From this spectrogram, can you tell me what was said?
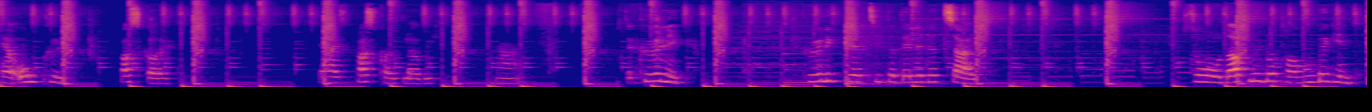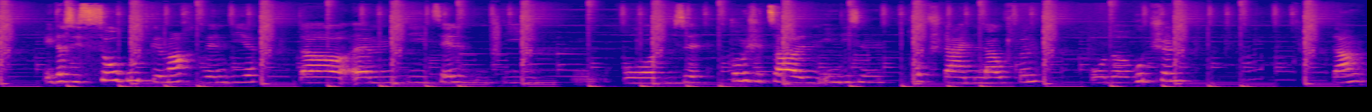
Der Onkel. Pascal. Der heißt Pascal, glaube ich. Nein. Der König. Zitadelle der Zeit. So, Datenübertragung beginnt. Ey, das ist so gut gemacht, wenn dir da ähm, die Zellen, die vor diese komische Zahlen in diesen Tropfsteinen laufen oder rutschen, dann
